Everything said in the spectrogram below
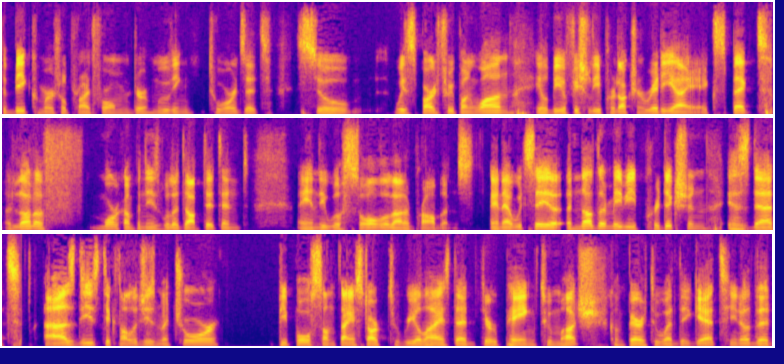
the big commercial platform, they're moving towards it. So with Spark 3.1, it'll be officially production ready. I expect a lot of more companies will adopt it and and it will solve a lot of problems. And I would say uh, another maybe prediction is that as these technologies mature, people sometimes start to realize that they're paying too much compared to what they get you know that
